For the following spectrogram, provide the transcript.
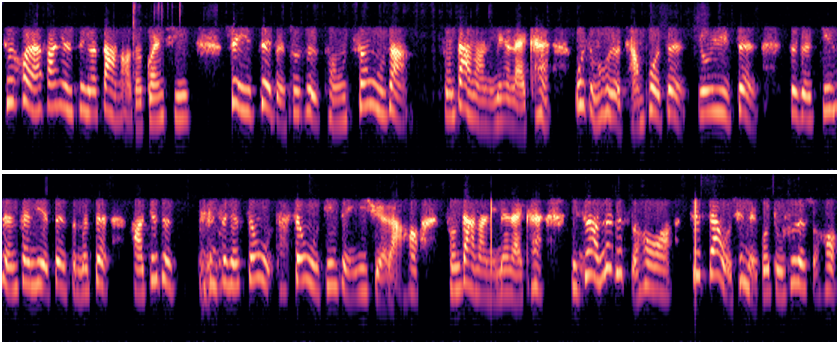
就是后来发现是一个大脑的关系，所以这本书是从生物上。从大脑里面来看，为什么会有强迫症、忧郁症、这个精神分裂症什么症？好，就是 这个生物生物精神医学了哈。从大脑里面来看，你知道那个时候啊，就在我去美国读书的时候，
